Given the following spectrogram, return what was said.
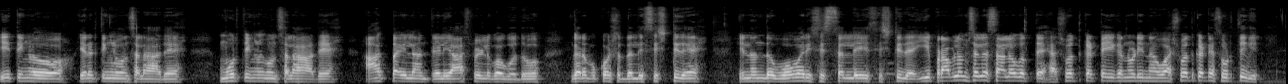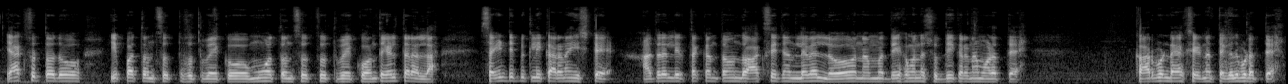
ಈ ತಿಂಗಳು ಎರಡು ತಿಂಗಳು ಒಂದ್ಸಲ ಅದೇ ಮೂರು ತಿಂಗಳಿಗೊಂದು ಒಂದ್ಸಲ ಆದೆ ಆಗ್ತಾ ಇಲ್ಲ ಅಂತೇಳಿ ಹಾಸ್ಪಿಟ್ಲ್ಗೆ ಹೋಗೋದು, ಗರ್ಭಕೋಶದಲ್ಲಿ ಸಿಸ್ಟಿದೆ ಇನ್ನೊಂದು ಓವರಿ ಸಿಸ್ಟಲ್ಲಿ ಸಿಸ್ಟಿದೆ ಈ ಪ್ರಾಬ್ಲಮ್ಸ್ ಎಲ್ಲ ಸಾಲ್ ಹೋಗುತ್ತೆ ಅಶ್ವತ್ ಈಗ ನೋಡಿ ನಾವು ಅಶ್ವತ್ ಕಟ್ಟೆ ಸುಡ್ತೀವಿ. ಯಾಕೆ ಸುತ್ತೋದು ಇಪ್ಪತ್ತೊಂದು ಸುತ್ತು ಸುತ್ತಬೇಕು ಮೂವತ್ತೊಂದು ಸುತ್ತು ಸುತ್ತಬೇಕು ಅಂತ ಹೇಳ್ತಾರಲ್ಲ. ಸೈಂಟಿಫಿಕ್ಲಿ ಕಾರಣ ಇಷ್ಟೇ. ಅದರಲ್ಲಿರ್ತಕ್ಕಂಥ ಒಂದು ಆಕ್ಸಿಜನ್ ಲೆವೆಲ್ಲು ನಮ್ಮ ದೇಹವನ್ನು ಶುದ್ಧೀಕರಣ ಮಾಡುತ್ತೆ. ಕಾರ್ಬನ್ ಡೈಆಕ್ಸೈಡ್ನ ತೆಗೆದುಬಿಡುತ್ತೆ.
